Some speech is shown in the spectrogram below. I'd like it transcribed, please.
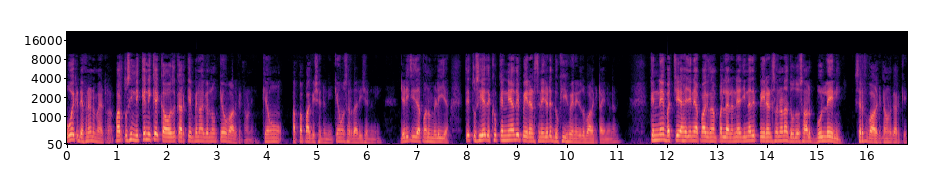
ਉਹ ਇੱਕ ਡਿਫਰੈਂਟ ਮੈਟਰ ਆ। ਪਰ ਤੁਸੀਂ ਨਿੱਕੇ ਨਿੱਕੇ ਕਾਜ਼ ਕਰਕੇ ਬਿਨਾਂ ਗੱਲੋਂ ਕਿਉਂ ਵਾਲ ਕਟਾਉਣੇ? ਕਿਉਂ ਆਪਾਂ ਪੱਗ ਛੱਡਣੀ? ਕਿਉਂ ਸਰਦਾਰੀ ਛੱਡਣੀ? ਜਿਹੜੀ ਚੀਜ਼ ਆਪਾਂ ਨੂੰ ਮਿਲੀ ਆ। ਤੇ ਤੁਸੀਂ ਇਹ ਦੇਖੋ ਕਿੰਨਿਆਂ ਦੇ ਪੇਰੈਂਟਸ ਨੇ ਜਿਹੜੇ ਦੁਖੀ ਹੋਏ ਨੇ ਜਦੋਂ ਵਾਲ ਕਟਾਏ ਨੇ ਉਹਨਾਂ ਨੇ। ਕਿੰਨੇ ਬੱਚੇ ਇਹੋ ਜਿਹੇ ਨੇ ਆਪਾਂ ਐਗਜ਼ਾਮਪਲ ਲੈ ਲੈਂਦੇ ਆ ਜਿਨ੍ਹਾਂ ਦੇ ਪੇਰੈਂਟਸ ਉਹਨਾਂ ਨਾਲ 2-2 ਸਾਲ ਬੋਲੇ ਨਹੀਂ ਸਿਰਫ ਵਾਲ ਕਟਾਉਣ ਕਰਕੇ।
